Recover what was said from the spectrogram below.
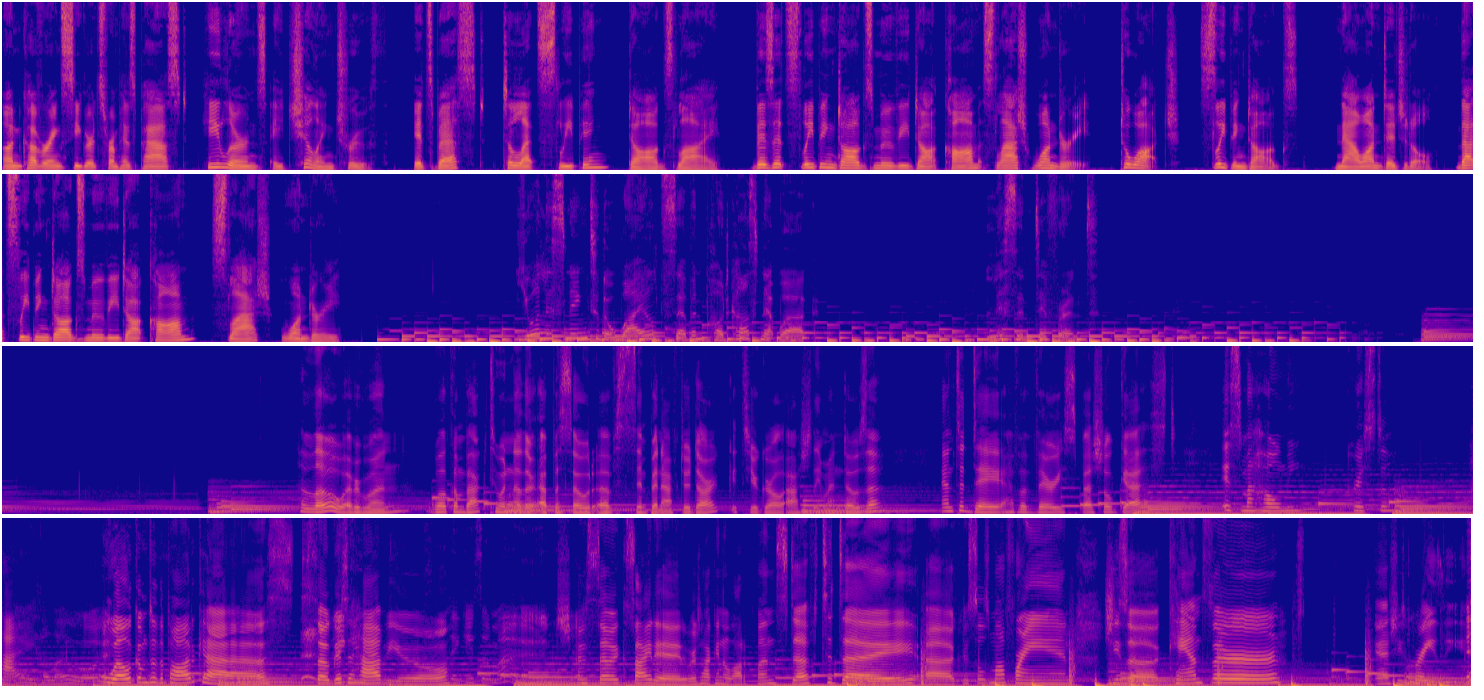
Uncovering secrets from his past, he learns a chilling truth. It's best to let sleeping dogs lie. Visit sleepingdogsmovie.com slash Wondery to watch Sleeping Dogs, now on digital. That's sleepingdogsmovie.com slash Wondery. You're listening to the Wild 7 Podcast Network. Listen different. Hello, everyone. Welcome back to another episode of Simpin' After Dark. It's your girl, Ashley Mendoza. And today I have a very special guest. It's my homie, Crystal. Hi, hello. Welcome to the podcast. So good to have you. Thank you so much. I'm so excited. We're talking a lot of fun stuff today. Uh, Crystal's my friend. She's a cancer and she's crazy.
